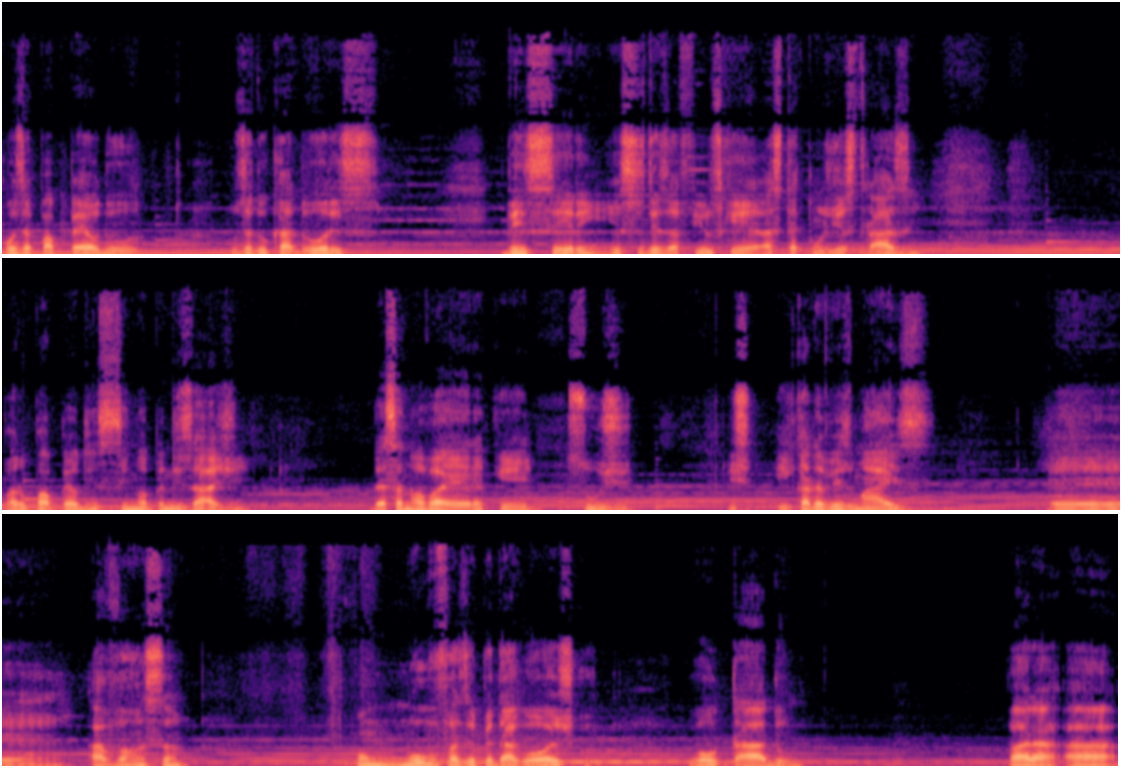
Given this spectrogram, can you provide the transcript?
Pois é papel do, dos educadores vencerem esses desafios que as tecnologias trazem para o papel de ensino-aprendizagem dessa nova era que surge. E, e cada vez mais é, avança com um novo fazer pedagógico voltado para a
